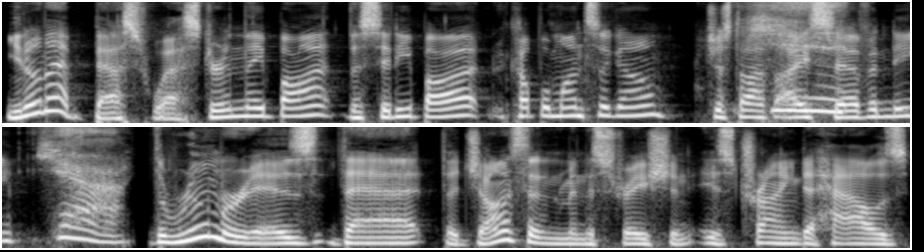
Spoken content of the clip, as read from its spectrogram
you know, that Best Western they bought, the city bought a couple months ago, just off I 70. yeah, The rumor is that the Johnston administration is trying to house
